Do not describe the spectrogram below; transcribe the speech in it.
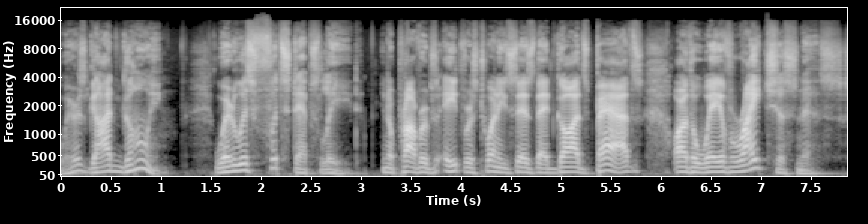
Where's God going? Where do his footsteps lead? You know, Proverbs 8, verse 20 says that God's paths are the way of righteousness.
